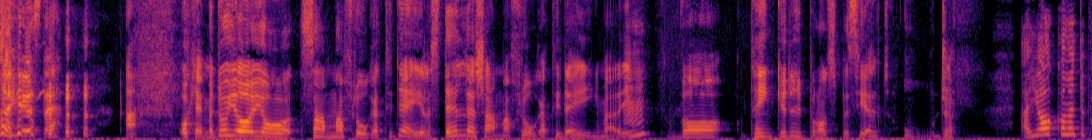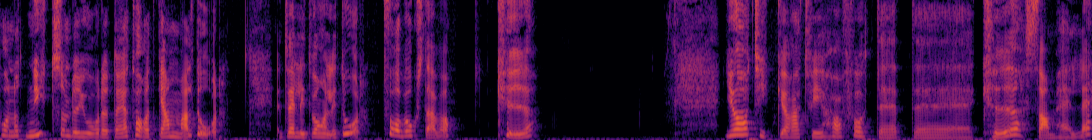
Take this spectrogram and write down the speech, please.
Ja, just det. Ja. Okej, men då gör jag samma fråga till dig, eller ställer samma fråga till dig Ingmarie. Mm. Vad, tänker du på något speciellt ord? Ja, Jag kommer inte på något nytt som du gjorde utan jag tar ett gammalt ord. Ett väldigt vanligt ord. Två bokstäver. Kö. Jag tycker att vi har fått ett eh, kösamhälle.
